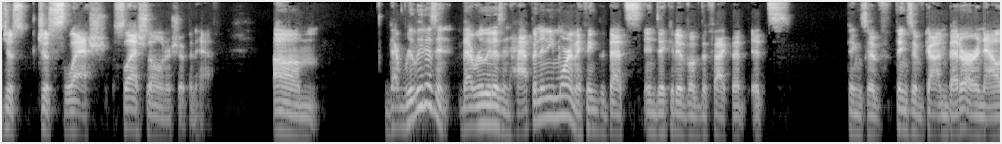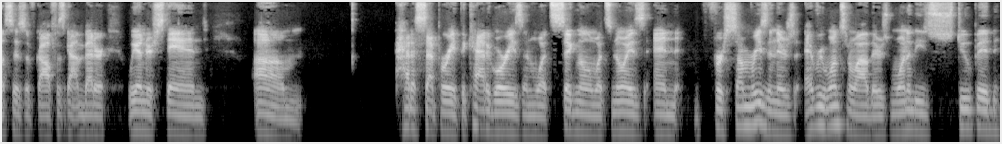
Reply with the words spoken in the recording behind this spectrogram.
just just slash slash the ownership in half. Um, that really doesn't that really doesn't happen anymore, and I think that that's indicative of the fact that it's things have things have gotten better. Our analysis of golf has gotten better. We understand um, how to separate the categories and what's signal and what's noise. And for some reason, there's every once in a while there's one of these stupid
